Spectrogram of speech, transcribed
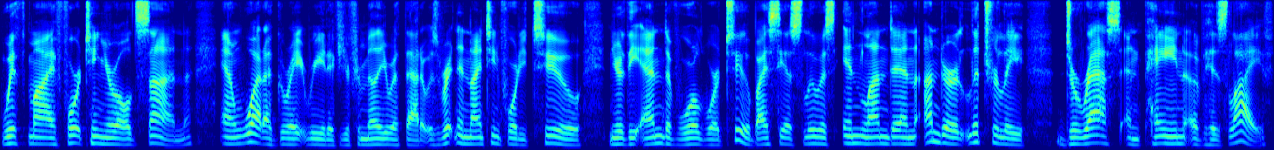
with my 14 year old son. And what a great read if you're familiar with that. It was written in 1942 near the end of World War II by C.S. Lewis in London under literally duress and pain of his life.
